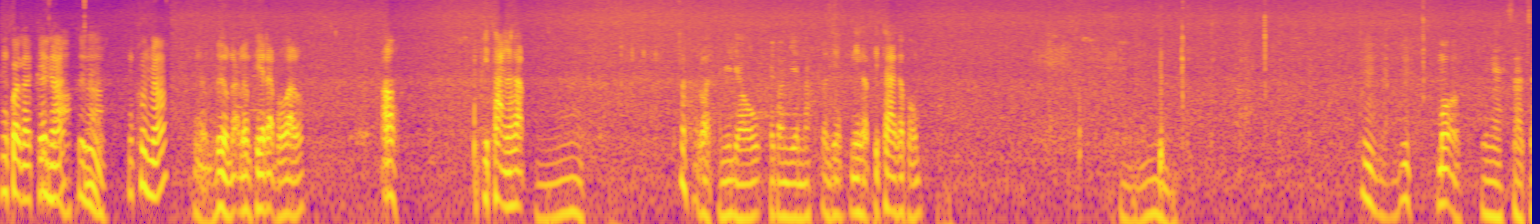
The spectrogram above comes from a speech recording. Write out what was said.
มันกล้วยกันขึ้นนะขึ้นเหรอมมันขึ้นนะเริ่มละเริ่มเพลละเพราะว่าเอาปิดท้ายนะครับอืมอร่อยอันนี้เดี๋ยวไปตอนเย็นเนาะตอนเย็นนี่ครับปิดท้ายครับผม อืมอืมอืมเหมาะ เป็นไงสะใจ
